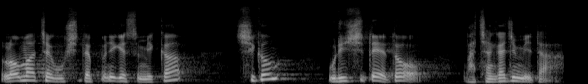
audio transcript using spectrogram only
로마 제국 시대뿐이겠습니까? 지금 우리 시대에도 마찬가지입니다.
